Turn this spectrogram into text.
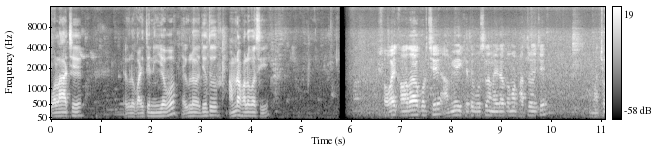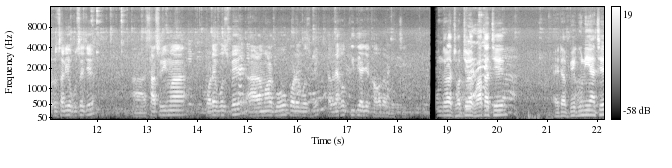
কলা আছে, এগুলো বাড়িতে নিয়ে যাব। এগুলো যেহেতু আমরা ভালোবাসি। সবাই খাওয়া দাওয়া করছে, আমিও এই খেতে বসলাম। এই দেখো, আমার ভাত রয়েছে। আমার ছোটো শালিও বসেছে। আর শাশুড়ি মা পরে বসবে, আর আমার বউ পরে বসবে। তাহলে দেখো কী দিয়ে আজকে খাওয়া দাওয়া করছি। বন্ধুরা, ঝরঝরে ভাত আছে। এটা বেগুনি আছে,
